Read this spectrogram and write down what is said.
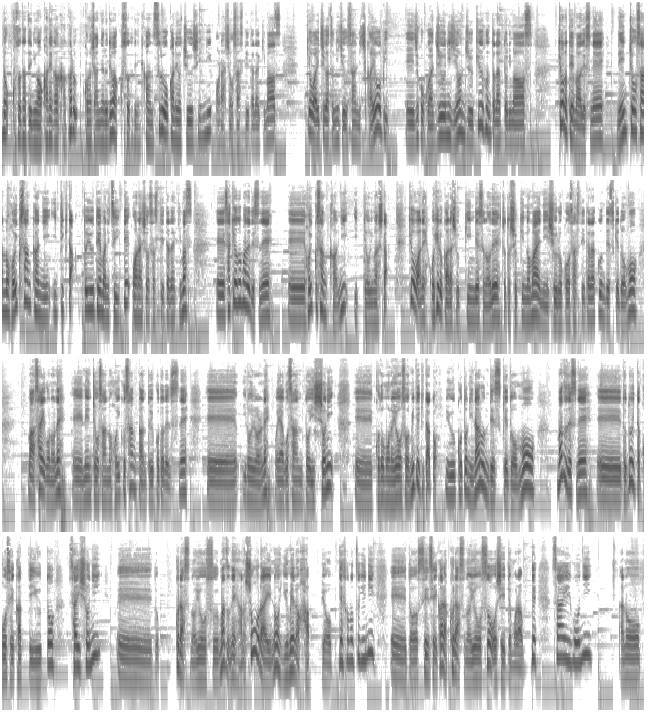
ちの子育てにはお金がかかる。このチャンネルでは子育てに関するお金を中心にお話をさせていただきます。今日は1月23日火曜日、えー、時刻は12時49分となっております。今日のテーマはですね、年長さんの保育参観に行ってきたというテーマについてお話をさせていただきます。えー、先ほどまでですね、えー、保育参観に行っておりました。今日はね、お昼から出勤ですので、ちょっと出勤の前に収録をさせていただくんですけども、まあ、最後のね、えー、年長さんの保育参観ということでですね、えー、いろいろね、親御さんと一緒に、えー、子供の様子を見てきたということになるんですけども、まずですね、えーと、どういった構成かっていうと、最初に、えーと、クラスの様子、まずね、あの将来の夢の発表。で、その次に、えーと、先生からクラスの様子を教えてもらう。で、最後に、あの、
